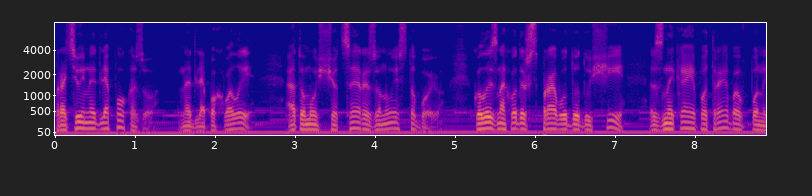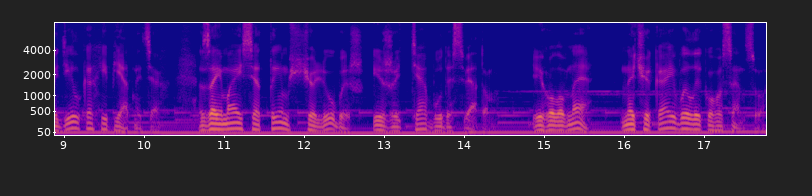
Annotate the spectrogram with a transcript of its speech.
Працюй не для показу, не для похвали, а тому, що це резонує з тобою. Коли знаходиш справу до душі, зникає потреба в понеділках і п'ятницях. Займайся тим, що любиш, і життя буде святом. І головне, не чекай великого сенсу.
